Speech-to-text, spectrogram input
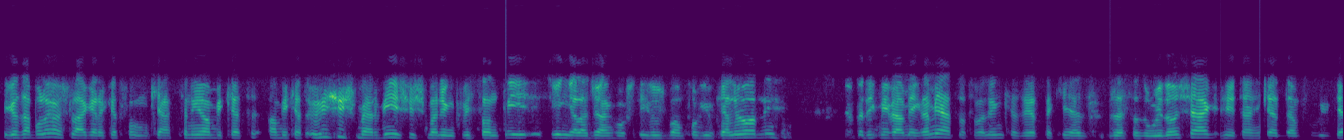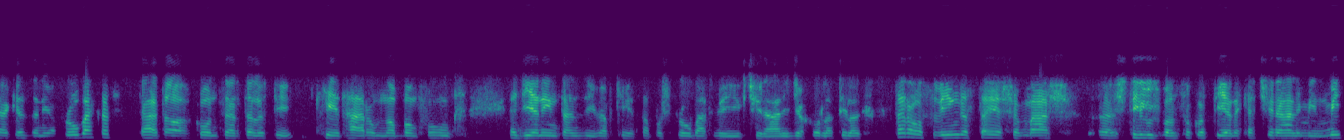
Igazából olyan slágereket fogunk játszani, amiket, amiket ő is ismer, mi is ismerünk, viszont mi swing a Django stílusban fogjuk előadni. Ő pedig mivel még nem játszott velünk, ezért neki ez lesz az újdonság. Héten kedden fogjuk elkezdeni a próbákat, tehát a koncert előtti két-három napban fogunk egy ilyen intenzívebb kétnapos próbát végigcsinálni gyakorlatilag. Terra Swing az teljesen más stílusban szokott ilyeneket csinálni, mint mi.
